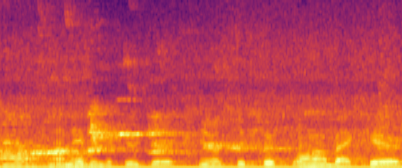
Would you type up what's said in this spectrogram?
No. And maybe in the future, you know, six foot going on back here.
